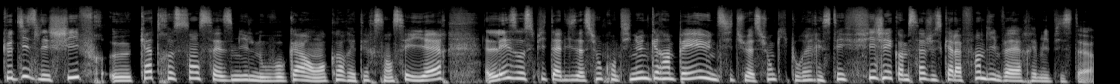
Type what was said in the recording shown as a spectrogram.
Que disent les chiffres 416 000 nouveaux cas ont encore été recensés hier. Les hospitalisations continuent de grimper, une situation qui pourrait rester figée comme ça jusqu'à la fin de l'hiver, Rémi Pister.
